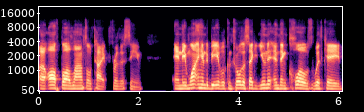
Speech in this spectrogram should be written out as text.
a off-ball Lonzo type for this team. And they want him to be able to control the second unit and then close with Cade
